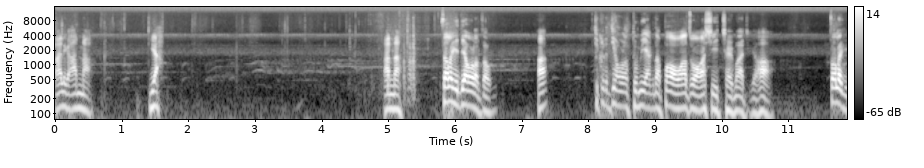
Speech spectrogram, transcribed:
आले का अण्णा. या. अण्णा चला की देवळात जाऊ. हा तिकडे देवळात तुम्ही एकदा पाव वाजवा अशी इच्छा आहे माझी. हा. चला की.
